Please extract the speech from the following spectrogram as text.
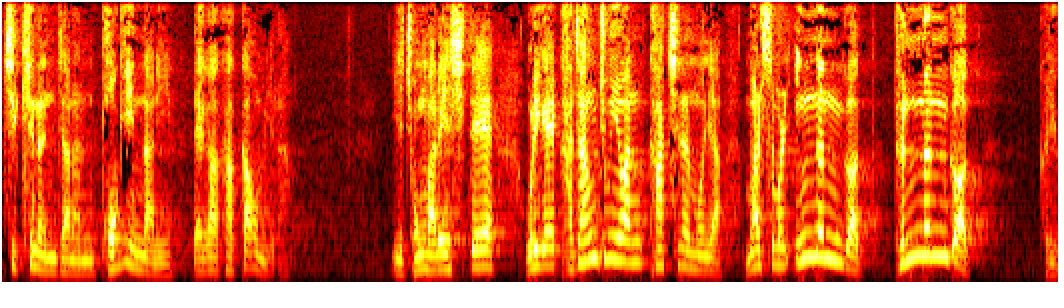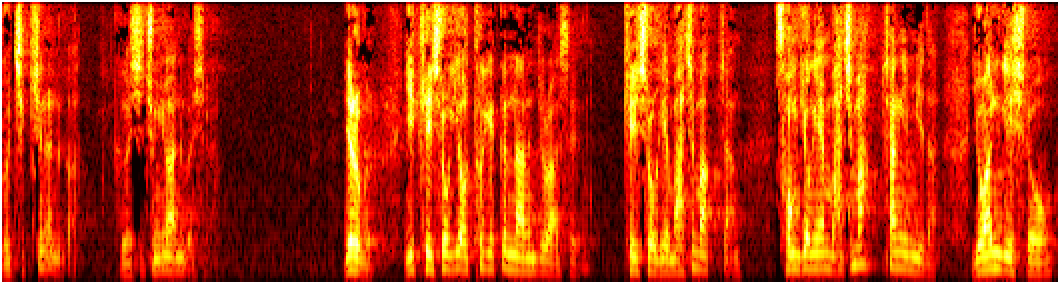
지키는 자는 복이 있나니 때가 가까움이라. 이 종말의 시대에 우리에게 가장 중요한 가치는 뭐냐? 말씀을 읽는 것, 듣는 것, 그리고 지키는 것. 그것이 중요한 것이라. 여러분, 이 계시록이 어떻게 끝나는 줄 아세요? 계시록의 마지막 장, 성경의 마지막 장입니다. 요한계시록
